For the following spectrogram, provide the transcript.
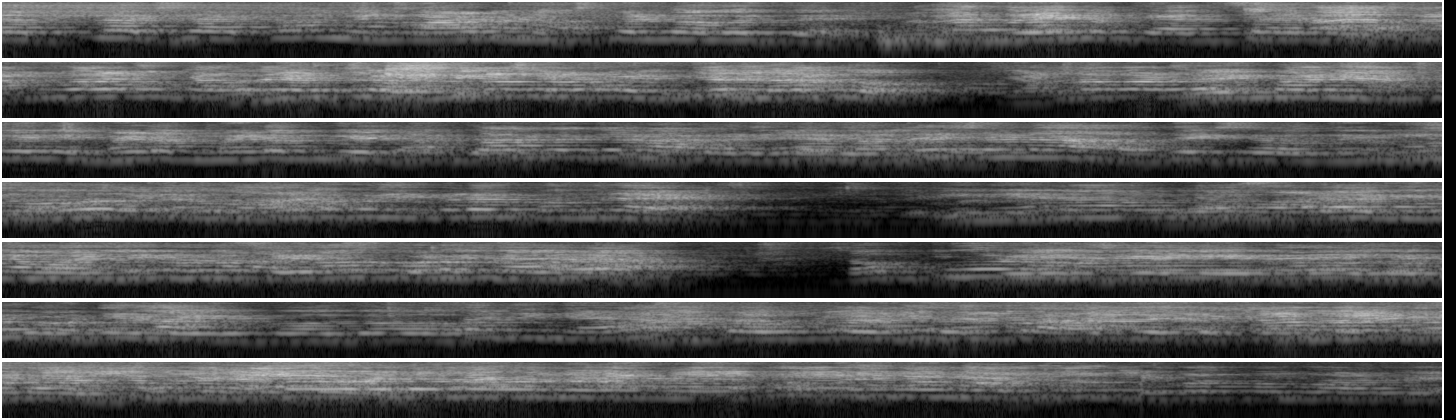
ಒಂದ್ ಹತ್ತು ಲಕ್ಷ ಹಾಕಿದ್ರೆ ನಿನ್ ವಾರ್ಡ್ ಮುಚ್ಕೊಂಡು ಹೋಗುತ್ತೆ. ಏನು ಕೆಲಸ ದಯಮಾಡಿ ಕೇಳಿ. Madam madam. ಅಧ್ಯಕ್ಷ ಒಂದ್ ನಿಮಿಷ ವಾರ್ಡ್ಗಳು ಈ ಕಡೆ ಬಂದ್ರೆ ನೀನೇನಾದ್ರು ಕೆಲವು ಹೊಸದಾಗಿ ನಾವು ಹಳ್ಳಿಗಳು ಸೇರಿಸ್ಕೊಂಡಿದ್ದೀವಲ್ಲ ಸಂಪೂರ್ಣ ಪೇಜ್ಗಳು ಇರ್ಬೋದು, ಏನು ಕೊಟ್ಟಿಲ್ಲ. ಫೋಟೋಗಳು ಇರ್ಬೋದು ಗೊತ್ತಾ ನಿಂಗೆ? ಅಂಥವಕ್ಕೆ ಒಂದ್ ಸ್ವಲ್ಪ ಆದ್ಯತೆ ಕಮ್ಮಿ ಮಾಡೋದು. ಇಪ್ಪತ್ಮೂರು ಮಾಡ್ವೆ.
